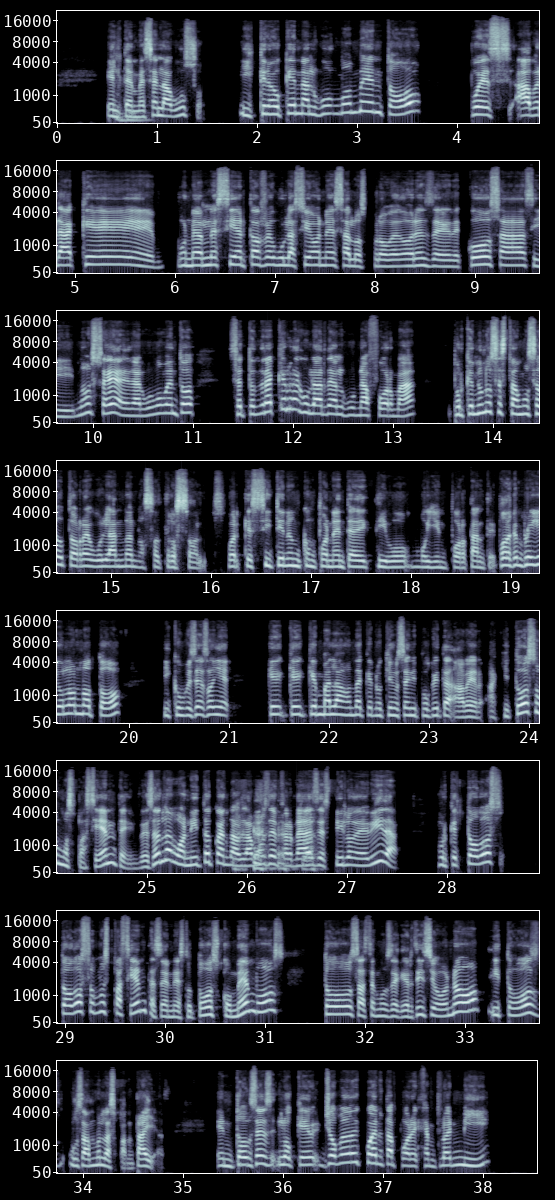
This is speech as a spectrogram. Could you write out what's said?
El tema es el abuso. Y creo que en algún momento, pues habrá que ponerle ciertas regulaciones a los proveedores de, de cosas y no sé, en algún momento se tendrá que regular de alguna forma porque no nos estamos autorregulando nosotros solos, porque sí tiene un componente adictivo muy importante. Por ejemplo, yo lo noto y como dices, oye, qué, qué, qué mala onda que no quiero ser hipócrita. A ver, aquí todos somos pacientes. Eso es lo bonito cuando hablamos de enfermedades de estilo de vida, porque todos, todos somos pacientes en esto. Todos comemos, todos hacemos ejercicio o no, y todos usamos las pantallas. Entonces, lo que yo me doy cuenta, por ejemplo, en mí,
